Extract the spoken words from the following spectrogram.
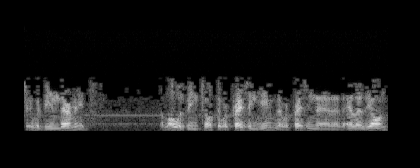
So would be in their midst. The law was being taught. They were praising him. They were praising the, the El Elyon.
